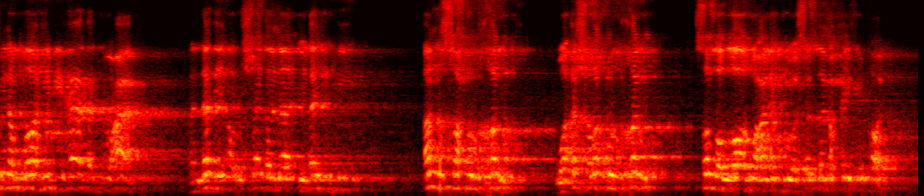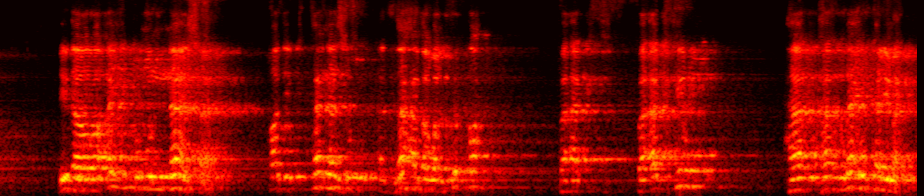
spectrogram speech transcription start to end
من الله بهذا الدعاء الذي أرشدنا إليه أنصح الخلق وأشرف الخلق صلى الله عليه وسلم حيث قال إذا رأيتم الناس قد اكتنزوا الذهب والفضة فأكثروا هؤلاء الكلمات.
